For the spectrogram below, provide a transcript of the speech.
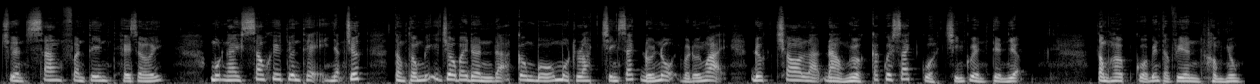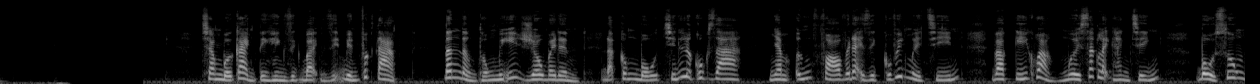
Chuyển sang phần tin thế giới. Một ngày sau khi tuyên thệ nhậm chức, Tổng thống Mỹ Joe Biden đã công bố một loạt chính sách đối nội và đối ngoại được cho là đảo ngược các quyết sách của chính quyền tiền nhiệm. Tổng hợp của biên tập viên Hồng Nhung. Trong bối cảnh tình hình dịch bệnh diễn biến phức tạp, tân Tổng thống Mỹ Joe Biden đã công bố chiến lược quốc gia nhằm ứng phó với đại dịch COVID-19 và ký khoảng 10 sắc lệnh hành chính bổ sung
